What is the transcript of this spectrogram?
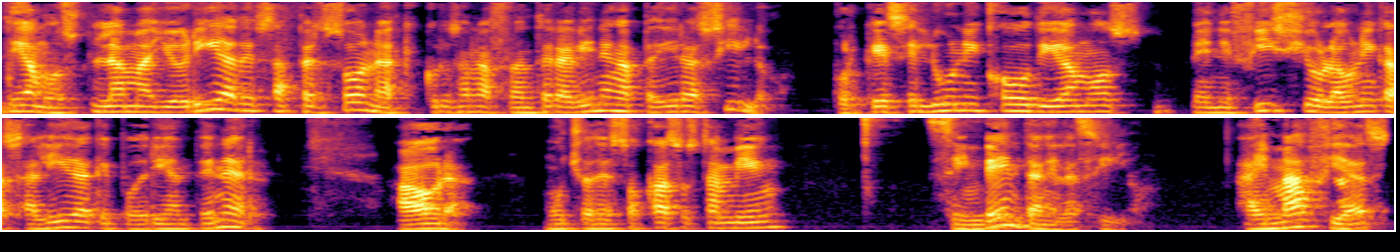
digamos, la mayoría de esas personas que cruzan la frontera vienen a pedir asilo, porque es el único, digamos, beneficio, la única salida que podrían tener. Ahora, muchos de estos casos también se inventan el asilo. Hay mafias,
